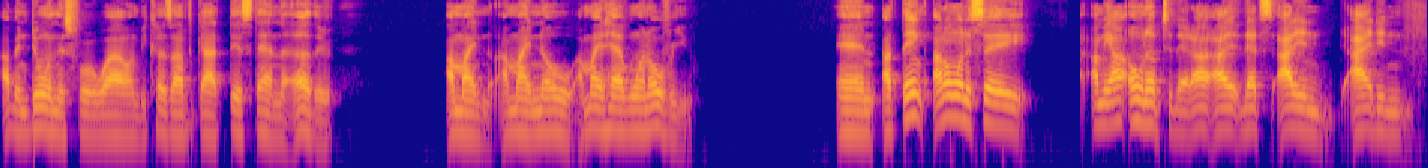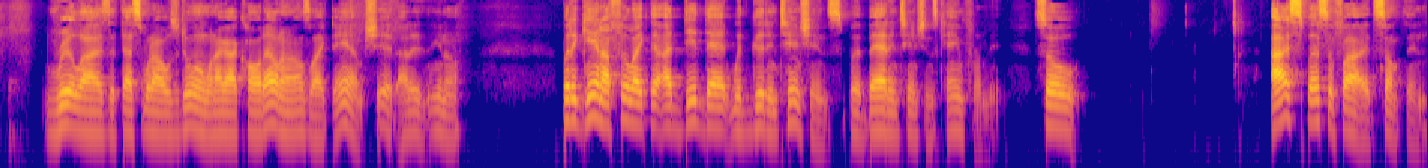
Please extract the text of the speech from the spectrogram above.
I've been doing this for a while, and because I've got this, that, and the other, I might I might know I might have one over you. And I think I don't want to say. I mean, I own up to that. I, I that's I didn't I didn't realize that that's what I was doing when I got called out on. I was like, damn, shit, I didn't, you know. But again, I feel like that I did that with good intentions, but bad intentions came from it. So I specified something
